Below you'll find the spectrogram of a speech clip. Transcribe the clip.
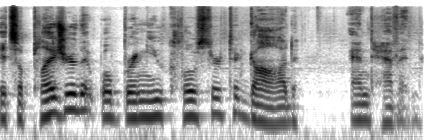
it's a pleasure that will bring you closer to God and heaven.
